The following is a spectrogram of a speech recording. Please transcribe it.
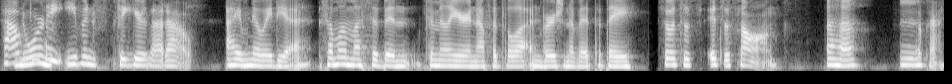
How nor- did they even figure that out? I have no idea. Someone must have been familiar enough with the Latin version of it that they. So it's a it's a song. Uh huh. Mm. Okay.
